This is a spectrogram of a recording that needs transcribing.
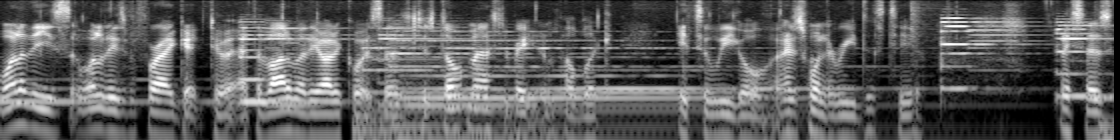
one of these one of these before I get to it at the bottom of the article it says just don't masturbate in public it's illegal and I just wanted to read this to you. It says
